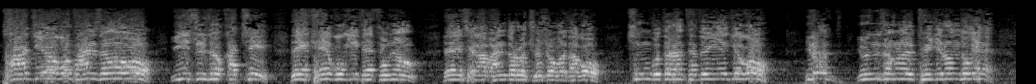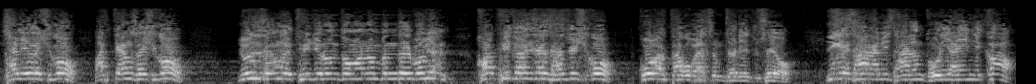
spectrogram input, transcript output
사죄하고 반성하고 이준석 같이 내 개고기 대통령 예, 제가 만들어 주소하다고 친구들한테도 얘기하고 이런 윤석열 퇴진운동에 참여하시고 앞장서시고 윤석열 퇴진운동하는 분들 보면 커피도 한 잔 사주시고 고맙다고 말씀 전해주세요. 이게 사람이 사는 도리 아닙니까?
